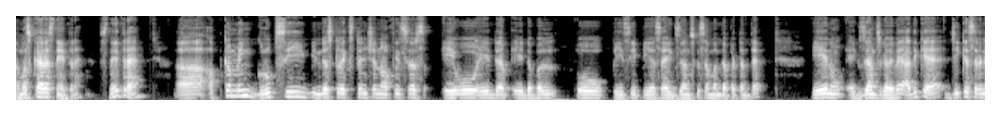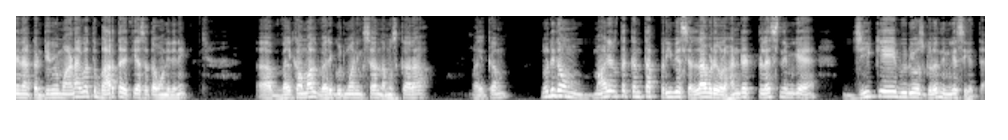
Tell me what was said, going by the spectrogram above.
ನಮಸ್ಕಾರ ಸ್ನೇಹಿತರೆ. ಸ್ನೇಹಿತರೆ upcoming group C industrial extension officers A O A double O P C P S I ಎಕ್ಸಾಮ್ಸ್ಗೆ ಸಂಬಂಧಪಟ್ಟಂತೆ ಏನು ಎಕ್ಸಾಮ್ಸ್ಗಳಿವೆ ಅದಕ್ಕೆ ಜಿ ಕೆ ಸರಣಿನ ಕಂಟಿನ್ಯೂ ಮಾಡೋಣ. ಇವತ್ತು ಭಾರತ ಇತಿಹಾಸ ತಗೊಂಡಿದ್ದೀನಿ. Welcome all very good morning sir ನಮಸ್ಕಾರ. ವೆಲ್ಕಮ್ ನೋಡಿ, ನಾವು ಮಾಡಿರ್ತಕ್ಕಂಥ ಪ್ರೀವಿಯಸ್ ಎಲ್ಲ ವಿಡಿಯೋಗಳು ಹಂಡ್ರೆಡ್ ಪ್ಲಸ್ ನಿಮಗೆ ಜಿ ಕೆ ವಿಡಿಯೋಸ್ಗಳು ನಿಮಗೆ ಸಿಗುತ್ತೆ.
